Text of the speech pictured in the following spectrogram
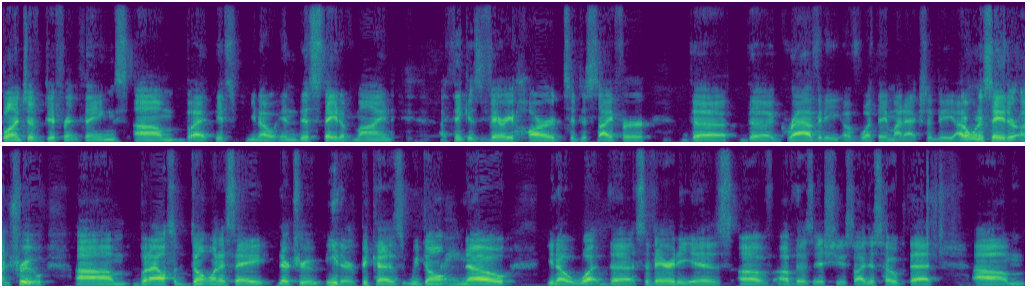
bunch of different things, um, but it's you know, in this state of mind, I think it's very hard to decipher the the gravity of what they might actually be. I don't want to say they're untrue, um, but I also don't want to say they're true either because we don't right. know you know what the severity is of of those issues. So I just hope that um,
